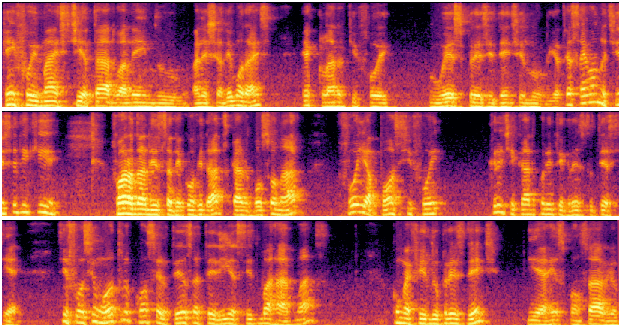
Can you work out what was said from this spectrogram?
quem foi mais tietado além do Alexandre Moraes, é claro que foi o ex-presidente Lula. E até saiu a notícia de que, fora da lista de convidados, Carlos Bolsonaro foi a posse e foi criticado por integrantes do TSE. Se fosse um outro, com certeza teria sido barrado. Mas, como é filho do presidente e é responsável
